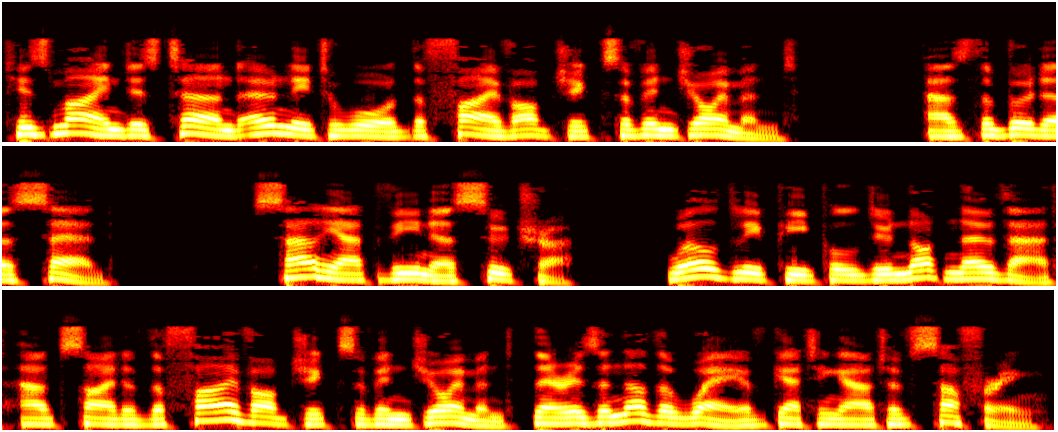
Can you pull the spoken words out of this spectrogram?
His mind is turned only toward the five objects of enjoyment. As the Buddha said. Salyatvena Sutra. Worldly people do not know that, outside of the five objects of enjoyment, there is another way of getting out of suffering.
